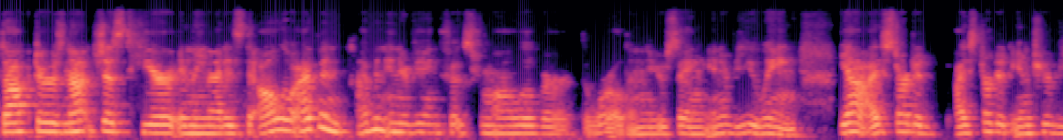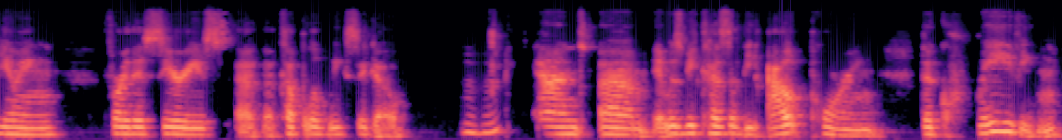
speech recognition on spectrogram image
doctors, not just here in the United States. All over, I've been I've been interviewing folks from all over the world, and you're saying interviewing. Yeah, I started I started interviewing for this series a, a couple of weeks ago. Mm-hmm. And um, it was because of the outpouring, the craving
